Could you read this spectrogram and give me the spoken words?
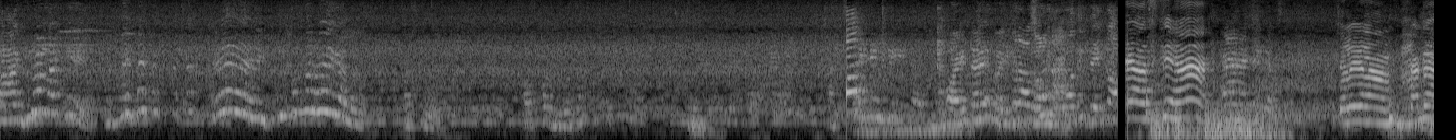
লাগল নাকি কি সুন্দর হয়ে গেল আসছি হ্যাঁ। চলে গেলাম টাটা।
